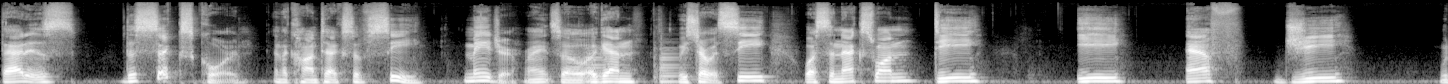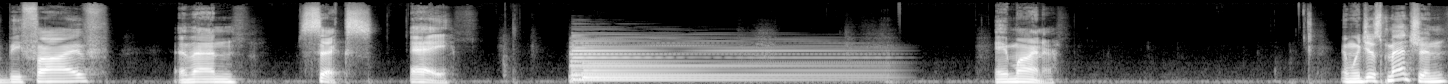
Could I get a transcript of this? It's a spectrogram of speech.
That is the sixth chord in the context of C major, right? So again, we start with C. What's the next one? D, E, F, G would be five, and then six, A. A minor. And we just mentioned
